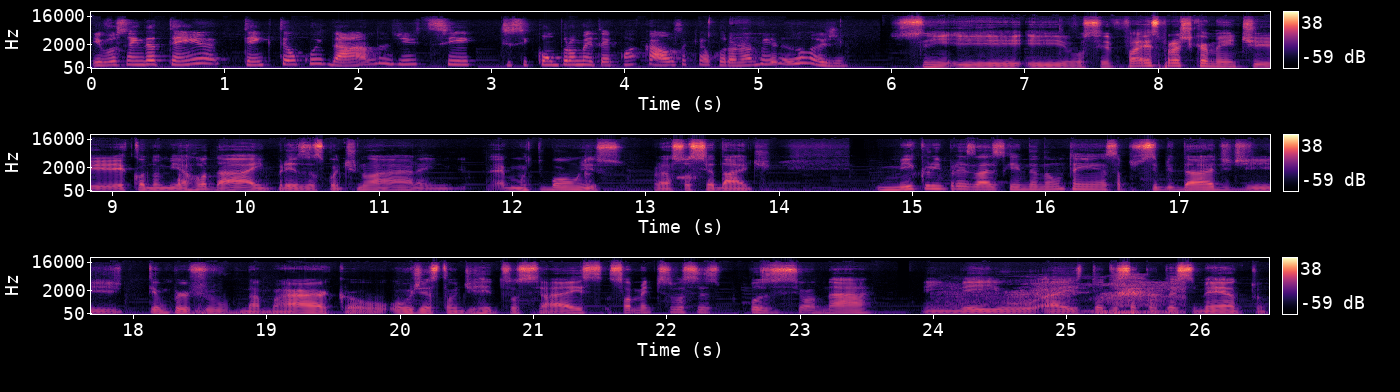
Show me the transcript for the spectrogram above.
e você ainda tem, tem que ter o cuidado de se, de se comprometer com a causa que é o coronavírus hoje. Sim, e, e você faz praticamente economia rodar, empresas continuarem. É muito bom isso para a sociedade. Microempresários que ainda não têm essa possibilidade de ter um perfil na marca ou, ou gestão de redes sociais, somente se você se posicionar em meio a todo esse acontecimento,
